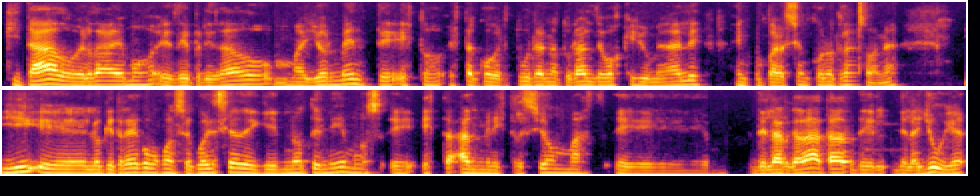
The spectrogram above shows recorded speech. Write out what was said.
quitado, ¿verdad? Hemos depredado mayormente esta cobertura natural de bosques y humedales en comparación con otras zonas y eh, lo que trae como consecuencia de que no tenemos eh, esta administración más eh, de larga data de, la lluvia,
